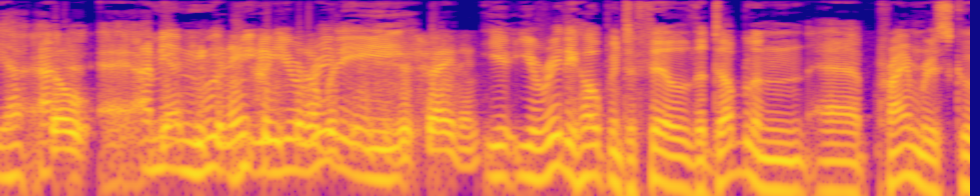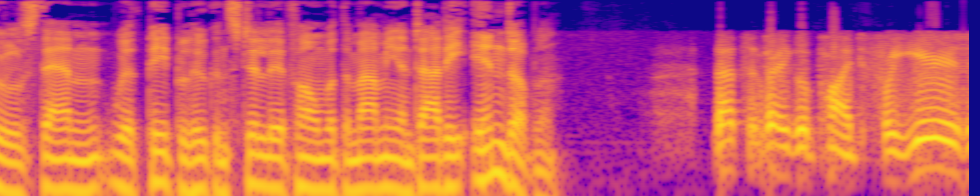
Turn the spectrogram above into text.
Yeah, so, I, I mean, yes, you you're really you're really hoping to fill the Dublin uh, primary schools then with people who can still live home with the mammy and daddy in Dublin. That's a very good point. For years,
